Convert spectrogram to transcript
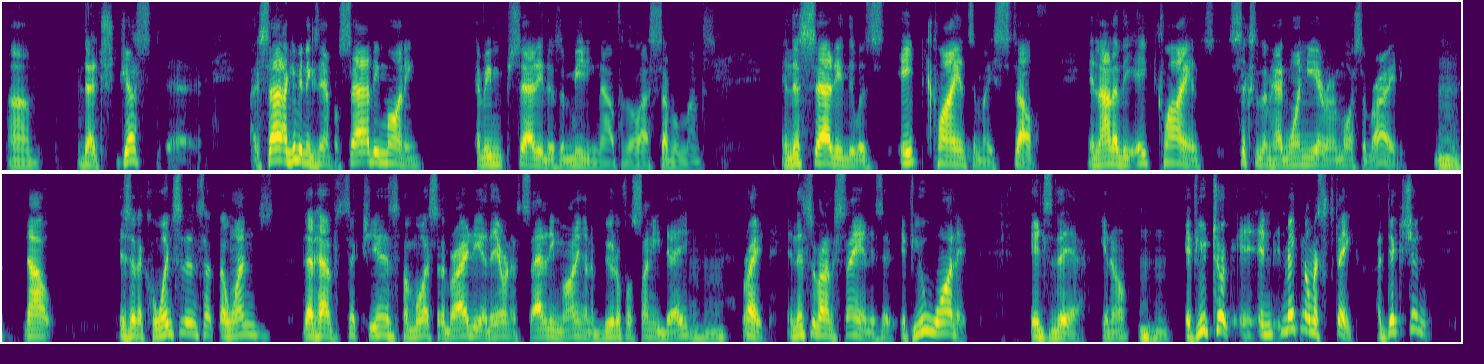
um that's just uh, I said I'll give you an example. Saturday morning, every Saturday there's a meeting now for the last several months. And this Saturday, there was eight clients and myself. And out of the eight clients, six of them had one year or more sobriety. Mm, Now, is it a coincidence that the ones that have six years or more sobriety are there on a Saturday morning on a beautiful sunny day? mhm. Right. And this is what I'm saying is that if you want it, it's there, you know? Mhm. If you took, and make no mistake, addiction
